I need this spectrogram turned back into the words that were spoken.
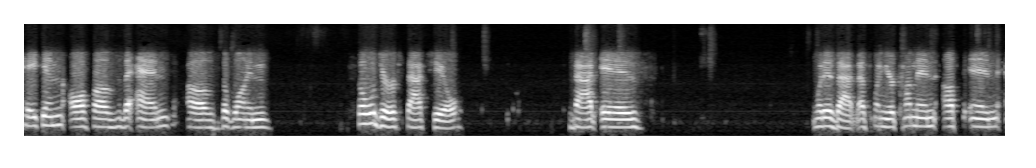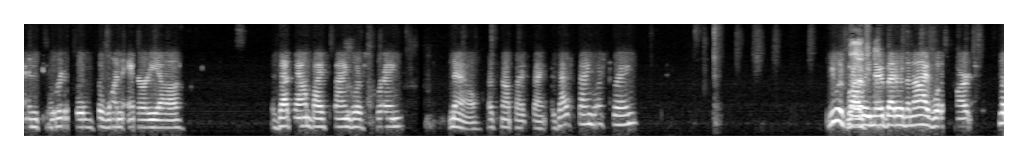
taken off of the end of the one soldier statue that is what is that? That's when you're coming up in and through the one area. Is that down by Spangler Spring? No, that's not by Spangler. Is that Spangler Spring? You would probably well, know better than I would, Mark. I,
